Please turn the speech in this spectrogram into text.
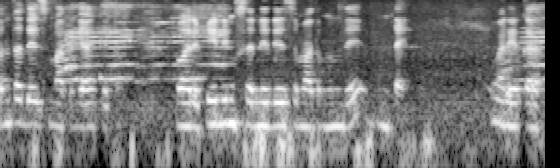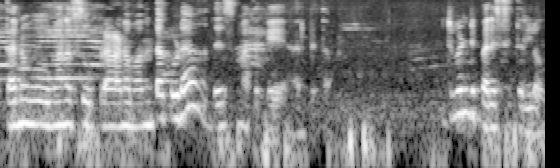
అంత దేశమాత వ్యాఖ్యత వారి ఫీలింగ్స్ అన్ని దేశమాత ముందే ఉంటాయి. వారి యొక్క తనువు మనసు ప్రాణం అంతా కూడా దేశమాతకే అర్పితం. ఇటువంటి పరిస్థితుల్లో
